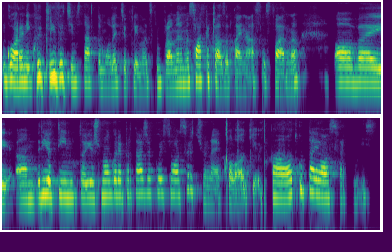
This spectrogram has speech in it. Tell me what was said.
Gorani koji klizećim startom uleće o klimatskim promenama, svaka čast za taj naslov, stvarno. Ovaj, um, Rio Tinto i još mnogo reportaža koji se osvrću na ekologiju. Pa otkud taj osvrt, mislim?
